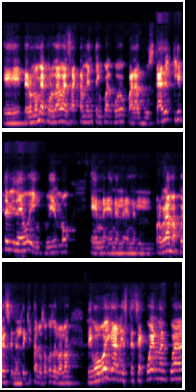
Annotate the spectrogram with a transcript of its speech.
eh, pero no me acordaba exactamente en cuál juego para buscar el clip de video e incluirlo en, en, el, en el, programa, pues, en el de Quita los Ojos del Balón. digo, oigan, este, ¿se acuerdan cuál,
